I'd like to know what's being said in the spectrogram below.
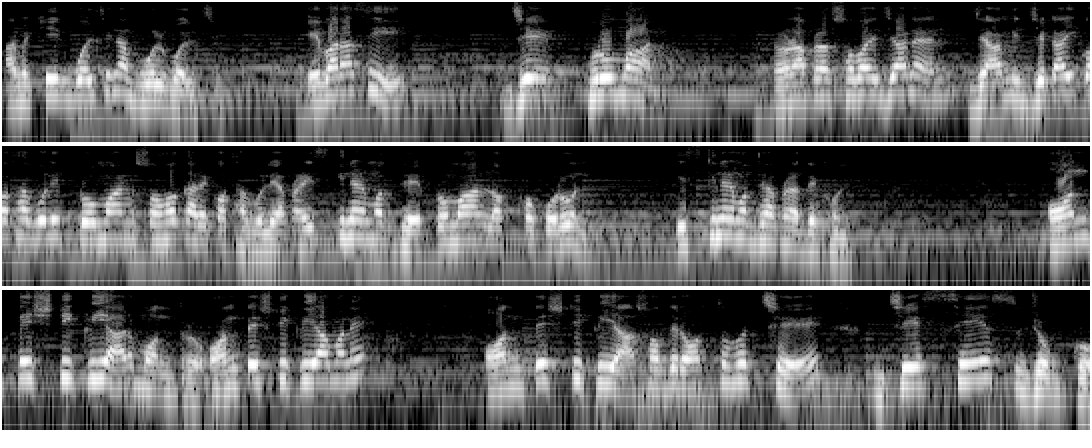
আমি ঠিক বলছি না ভুল বলছি। এবার আসি যে প্রমাণ। কারণ আপনারা সবাই জানেন যে আমি যেটাই কথা বলি, প্রমাণ সহকারে কথা বলি। আপনার স্ক্রিনের মধ্যে প্রমাণ লক্ষ্য করুন। স্ক্রিনের মধ্যে আপনারা দেখুন। অন্ত্যেষ্টি ক্রিয়ার মন্ত্র। অন্ত্যেষ্টি ক্রিয়া মানে? অন্ত্যেষ্টি ক্রিয়া শব্দের অর্থ হচ্ছে যে শেষ যজ্ঞ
